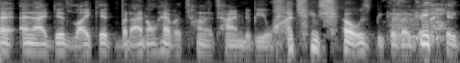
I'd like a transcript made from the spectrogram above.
and I did like it, but I don't have a ton of time to be watching shows because I dedicate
